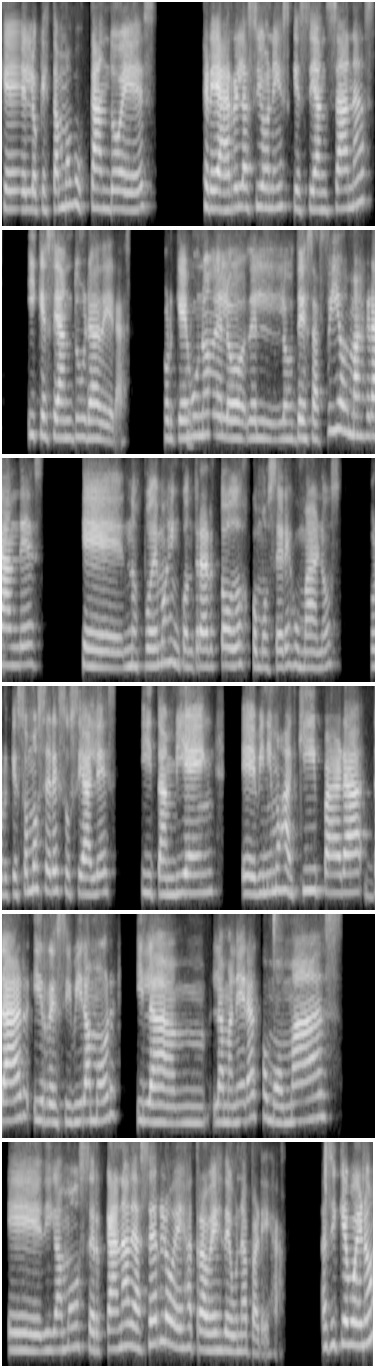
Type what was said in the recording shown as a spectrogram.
que lo que estamos buscando es crear relaciones que sean sanas y que sean duraderas, porque es uno de, de los desafíos más grandes que nos podemos encontrar todos como seres humanos, porque somos seres sociales y también eh, vinimos aquí para dar y recibir amor y la, mm, la manera como más, eh, digamos, cercana de hacerlo es a través de una pareja. Así que bueno,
